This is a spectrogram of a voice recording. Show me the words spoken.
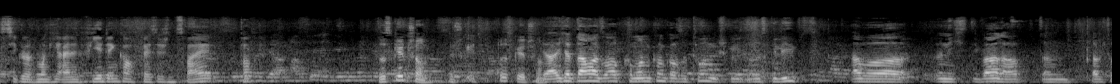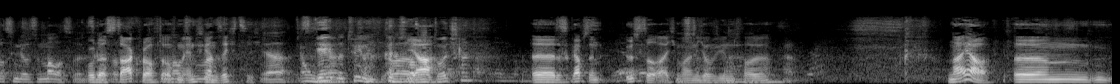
Secret of Monkey Island 4 denke, auf PlayStation 2, top, Das geht schon. das geht. Das geht schon. Ja, ich habe damals auch Command Conquer Saturn gespielt und es geliebt, aber wenn ich die Wahl habe, dann habe ich trotzdem die aus der Maus. weil es Oder StarCraft auf dem Maus macht. N64. Ja, es Oh, geht ja. natürlich, aber Ja. In Deutschland? Äh, das gab's in Österreich, meine ich auf jeden Fall. Naja, ähm,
